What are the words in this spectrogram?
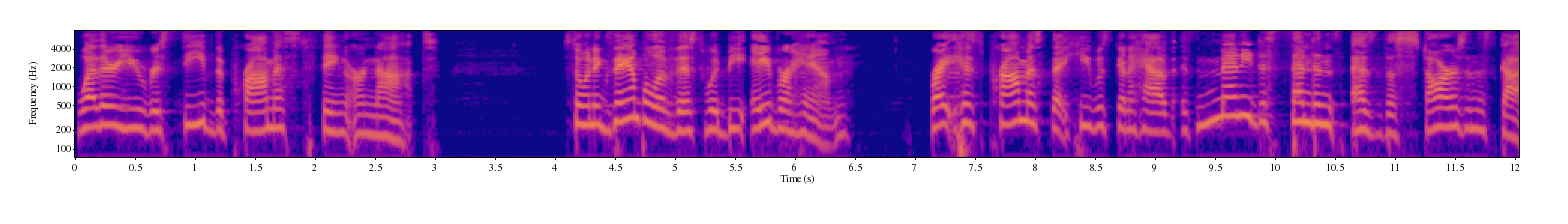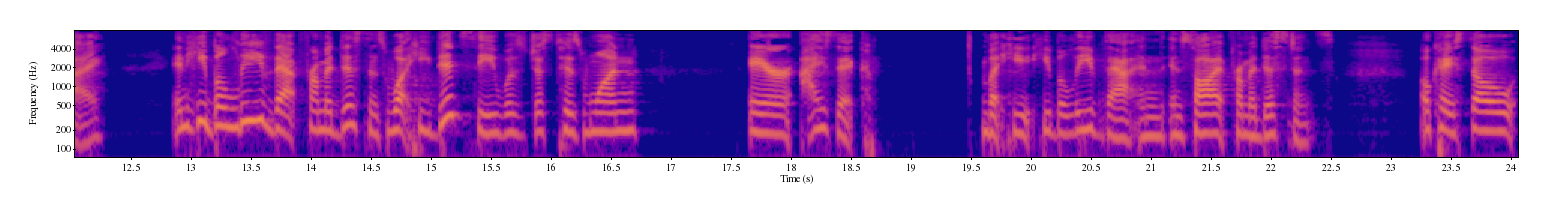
whether you receive the promised thing or not. So, an example of this would be Abraham, right? His promise that he was going to have as many descendants as the stars in the sky. And he believed that from a distance. What he did see was just his one heir, Isaac. But he, he believed that and, and saw it from a distance. Okay, so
